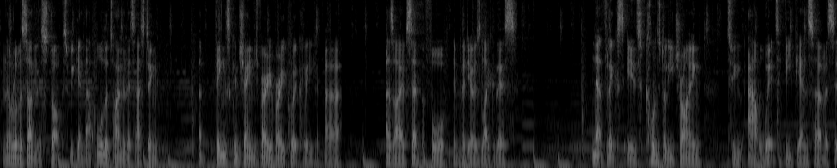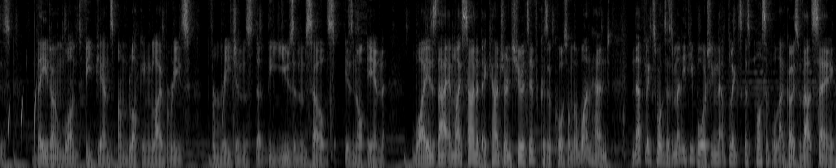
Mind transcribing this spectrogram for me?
and then all of a sudden it stops. We get that all the time in the testing. Uh, things can change very, very quickly. Uh, as I've said before in videos like this, Netflix is constantly trying to outwit VPN services. They don't want VPNs unblocking libraries from regions that the user themselves is not in. Why is that? It might sound a bit counterintuitive because, of course, on the one hand, Netflix wants as many people watching Netflix as possible, that goes without saying.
